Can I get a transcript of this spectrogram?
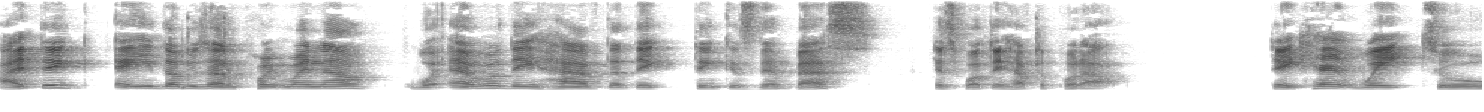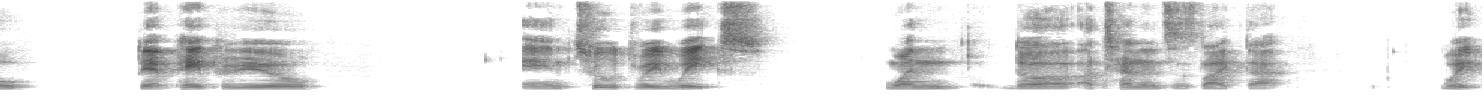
I think AEW is at a point right now. Whatever they have that they think is their best is what they have to put out. They can't wait to their pay per view in two three weeks when the attendance is like that. We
